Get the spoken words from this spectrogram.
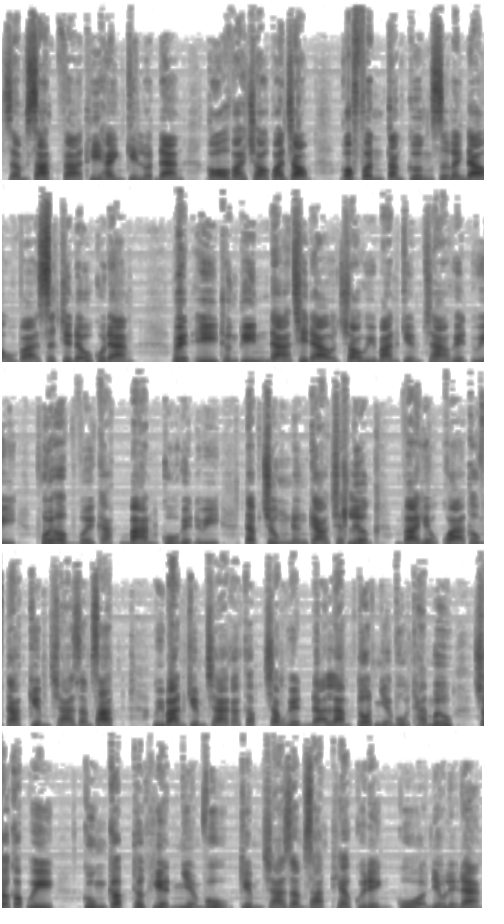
giám sát và thi hành kỷ luật Đảng có vai trò quan trọng, góp phần tăng cường sự lãnh đạo và sức chiến đấu của Đảng. Huyện ủy Thường Tín đã chỉ đạo cho Ủy ban kiểm tra huyện ủy phối hợp với các ban của huyện ủy tập trung nâng cao chất lượng và hiệu quả công tác kiểm tra giám sát. Ủy ban kiểm tra các cấp trong huyện đã làm tốt nhiệm vụ tham mưu cho cấp ủy cung cấp thực hiện nhiệm vụ kiểm tra giám sát theo quy định của điều lệ Đảng.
